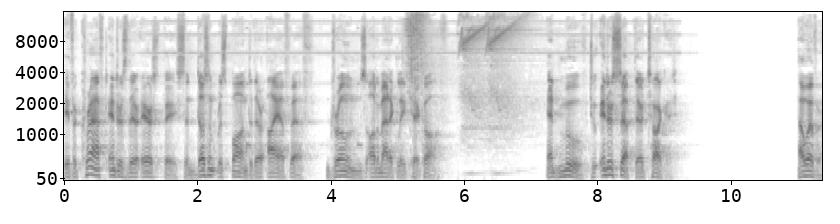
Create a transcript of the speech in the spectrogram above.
If a craft enters their airspace and doesn't respond to their IFF, drones automatically take off and move to intercept their target. However,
